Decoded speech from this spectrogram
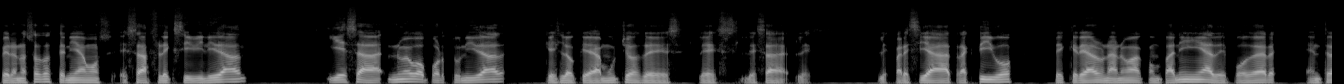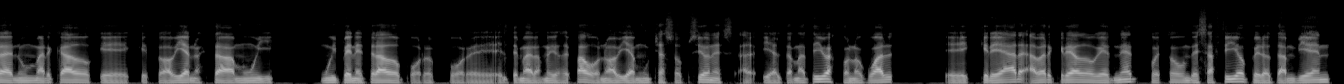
pero nosotros teníamos esa flexibilidad y esa nueva oportunidad, que es lo que a muchos les, les, les les parecía atractivo crear una nueva compañía, de poder entrar en un mercado que, todavía no estaba muy, muy penetrado por, por eh, el tema de los medios de pago. No había muchas opciones y alternativas, con lo cual eh, crear, haber creado GetNet fue todo un desafío, pero también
